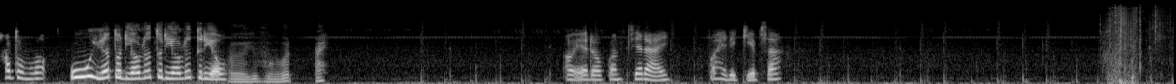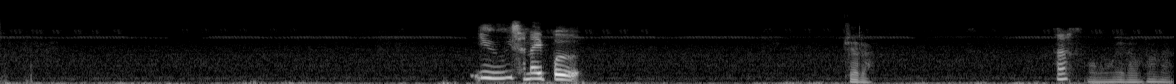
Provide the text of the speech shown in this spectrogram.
เขาตรงแล้วอุ้ยเหลือตัวเดียวเหลือตัวเดียวเหลือตัวเดียว เออญี่ปุ่นเวิร์ดไป เอาแอร์ดอกก่อนเสียดายบ่ให้ได้เก็บซะ ยื้อสไนเปอร์ ใช่เหรอฮะ โอ้ยเราเท่านั้น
